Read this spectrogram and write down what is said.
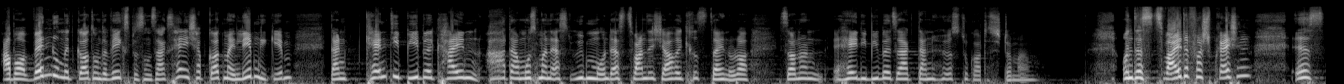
Aber wenn du mit Gott unterwegs bist und sagst, hey, ich habe Gott mein Leben gegeben, dann kennt die Bibel kein, ah, da muss man erst üben und erst 20 Jahre Christ sein oder, sondern hey, die Bibel sagt, dann hörst du Gottes Stimme. Und das zweite Versprechen ist,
